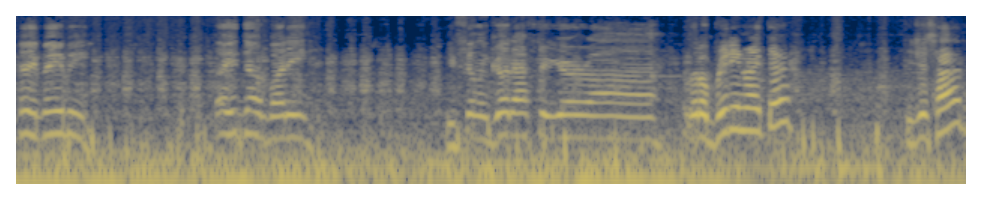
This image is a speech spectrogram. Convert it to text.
Hey, baby. How you doing, buddy? You feeling good after your uh, little breeding right there? You just had?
